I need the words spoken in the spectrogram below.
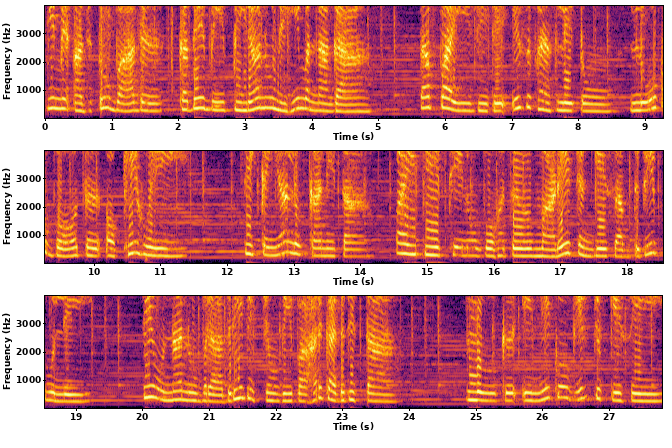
ਕਿ ਮੈਂ ਅੱਜ ਤੋਂ ਬਾਅਦ ਕਦੇ ਵੀ ਪੀਰਾਂ ਨੂੰ ਨਹੀਂ ਮੰਨਾਂਗਾ। ਤਾਂ ਭਾਈ ਜੀ ਦੇ ਇਸ ਫੈਸਲੇ ਤੋਂ ਲੋਕ ਬਹੁਤ ਔਖੇ ਹੋਏ ਤੇ ਕਈਆਂ ਲੋਕਾਂ ਨੇ ਤਾਂ ਭਾਈ ਤੀਰਥੇ ਨੂੰ ਬਹੁਤ ਮਾੜੇ ਚੰਗੇ ਸ਼ਬਦ ਵੀ ਬੋਲੇ ਤੇ ਉਹਨਾਂ ਨੂੰ ਬਰਾਦਰੀ ਵਿੱਚੋਂ ਵੀ ਬਾਹਰ ਕੱਢ ਦਿੱਤਾ। ਲੋਕ ਇੰਨੇ ਕੋ ਗਿਰ ਚੁੱਕੇ ਸੀ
